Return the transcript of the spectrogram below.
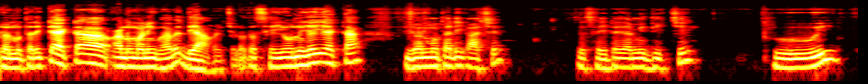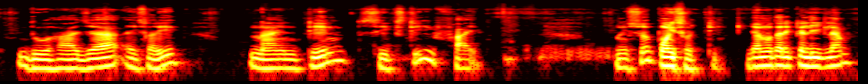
জন্ম তারিখটা একটা আনুমানিকভাবে দেয়া হয়েছিল। তো সেই অনুযায়ী একটা জন্ম তারিখ আছে। তো সেইটাই আমি দিচ্ছি। দুই দু হাজার এই সরি নাইনটিন সিক্সটি ফাইভ উনিশশো পঁয়ষট্টি। জন্ম তারিখটা লিখলাম।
